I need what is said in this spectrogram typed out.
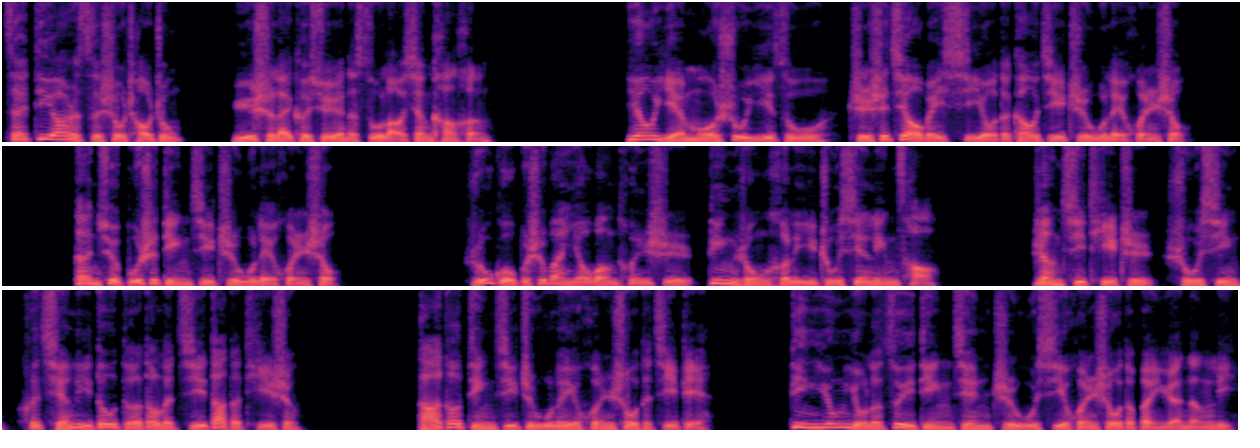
在第二次兽潮中，与史莱克学院的宿老相抗衡。妖眼魔术一族只是较为稀有的高级植物类魂兽，但却不是顶级植物类魂兽。如果不是万妖王吞噬并融合了一株仙灵草，让其体质、属性和潜力都得到了极大的提升，达到顶级植物类魂兽的级别，并拥有了最顶尖植物系魂兽的本源能力，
